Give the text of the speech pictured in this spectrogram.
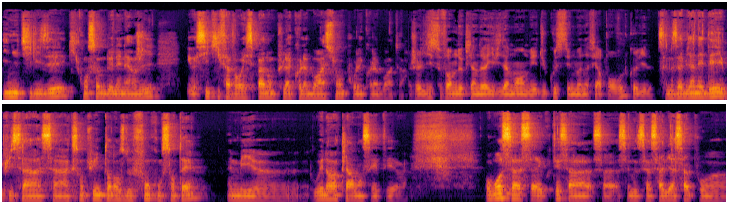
inutilisés, qui consomment de l'énergie et aussi qui favorisent pas non plus la collaboration pour les collaborateurs. Je le dis sous forme de clin d'œil, évidemment, mais du coup, c'était une bonne affaire pour vous, le Covid? Ça nous a bien aidé et puis ça, ça a accentué une tendance de fond qu'on sentait. Mais euh, oui, non, clairement, ça a été. Euh, au moins, ça, ça, écoutez, ça, ça, ça, ça servi à ça pour, euh,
